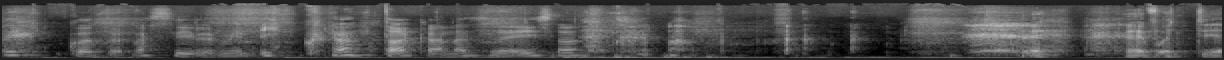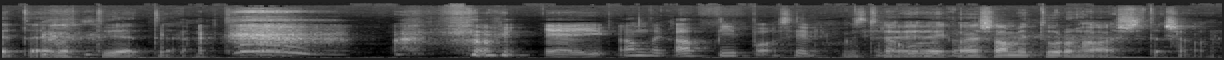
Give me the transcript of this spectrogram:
kotona silmin ikkunan takana seisoo. ei, ei voi tietää, ei voi tietää. Ei, antakaa pipo sille. Mutta ei, ei kai Sami turhaa sitä saa.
